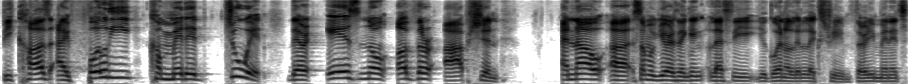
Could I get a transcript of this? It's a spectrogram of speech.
Because I fully committed to it, there is no other option. And now, uh, some of you are thinking, Leslie, you're going a little extreme 30 minutes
